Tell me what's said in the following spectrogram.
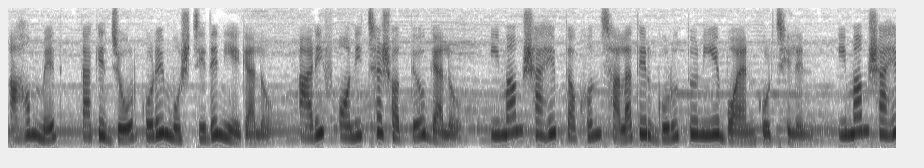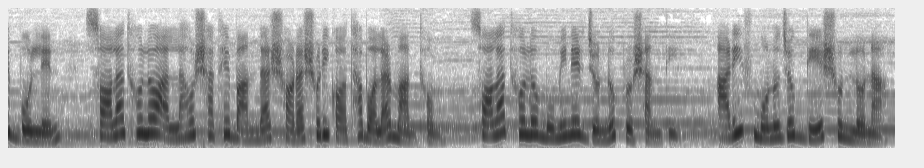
আহমেদ, তাকে জোর করে মসজিদে নিয়ে গেল। আরিফ অনিচ্ছা সত্ত্বেও গেল। ইমাম সাহেব তখন সালাতের গুরুত্ব নিয়ে বয়ান করছিলেন। ইমাম সাহেব বললেন, সলাৎ হলো আল্লাহর সাথে বান্দার সরাসরি কথা বলার মাধ্যম। সলাৎ হলো মুমিনের জন্য প্রশান্তি। আরিফ মনোযোগ দিয়ে শুনল না।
